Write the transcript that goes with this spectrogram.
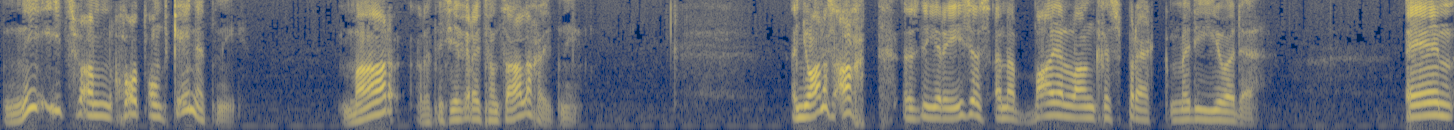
nie iets van God ontken het nie. Maar hulle het nie sekerheid van saligheid nie. In Johannes 8 is die Here Jesus in 'n baie lang gesprek met die Jode. En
